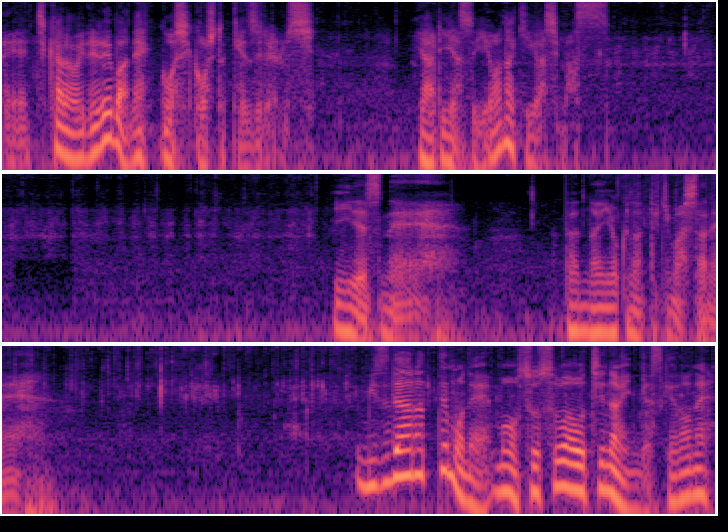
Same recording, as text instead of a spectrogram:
えー、力を入れればね、ゴシゴシと削れるし。やりやすいような気がします。いいですね。だんだん良くなってきましたね。水で洗ってもね、もうすすは落ちないんですけどね。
